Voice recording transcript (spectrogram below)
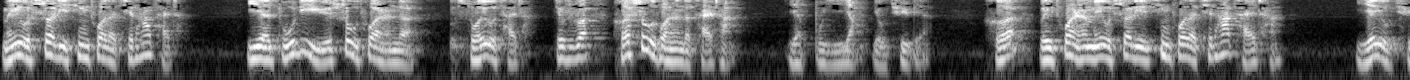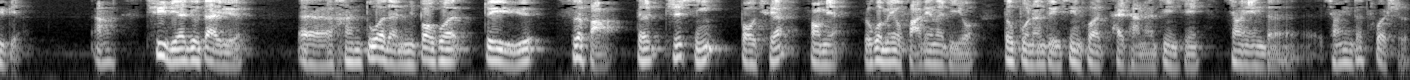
没有设立信托的其他财产，也独立于受托人的所有财产，就是说和受托人的财产也不一样，有区别。和委托人没有设立信托的其他财产也有区别，啊，区别就在于，呃，很多的你包括对于司法的执行保全方面，如果没有法定的理由，都不能对信托财产呢进行相应的相应的措施，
